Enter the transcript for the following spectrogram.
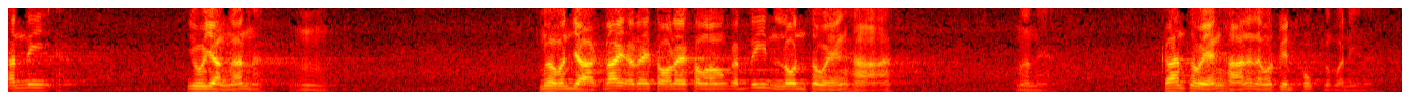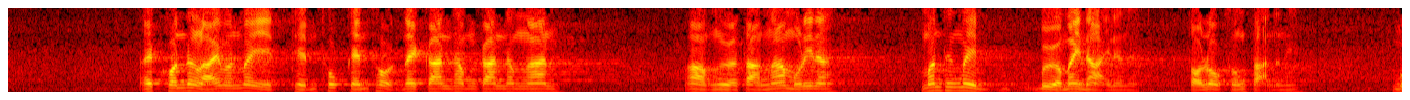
อันนี้ อยู่อย่างนั้นนะ เมื่อมันอยากได้อะไรต่ออะไรเข้ามามันก็ดิ้นรนแสวงหานั่นเองการแสวงหานั่นแหละมันเป็นทุกข์ในวันนี้นะไอ้คนทั้งหลายมันไม่เห็นทุกข์เห็นโทษในการทำการทำงานอ้าวเหงื่อต่างน้ำมูนี่นะมันถึงไม่เบื่อไม่หน่ายนั่นนะต่อโลกสงสารนั่นนี่บ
